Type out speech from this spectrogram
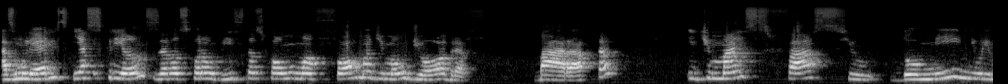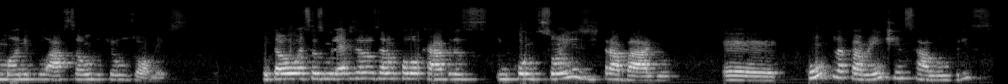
as mulheres e as crianças elas foram vistas como uma forma de mão de obra barata e de mais fácil domínio e manipulação do que os homens. Então essas mulheres elas eram colocadas em condições de trabalho é, completamente insalubres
